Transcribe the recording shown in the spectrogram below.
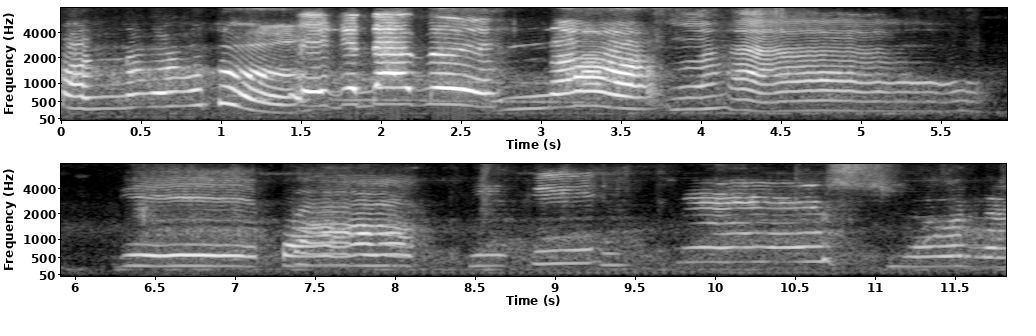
কান্না করব তো। না। মহা যে পাখি সোনা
